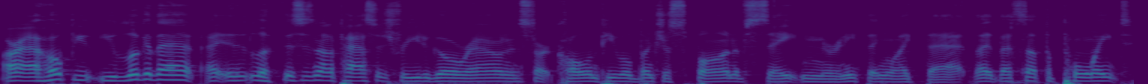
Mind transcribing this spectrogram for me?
All right, I hope you, you look at that. I, look, this is not a passage for you to go around and start calling people a bunch of spawn of Satan or anything like that. That's not the point.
